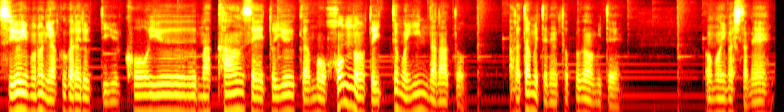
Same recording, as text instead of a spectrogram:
強いものに憧れるっていう、こういう、まあ感性というか、もう本能と言ってもいいんだなと、改めてね、トップガンを見て、思いましたね。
